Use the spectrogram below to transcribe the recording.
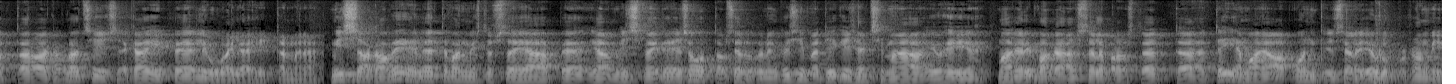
et Raekoja platsis käib liuvälja ehitamine. mis aga veel ettevalmistusse jääb ja mis meid ees ootab, seda tulin küsima Digi seltsimaja juhi Maarja Liba käest, sellepärast et teie maja ongi selle jõuluprogrammi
